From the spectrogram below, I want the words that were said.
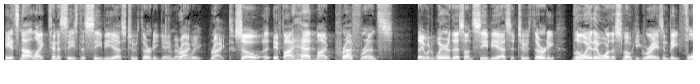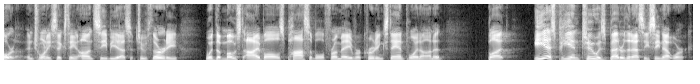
It's not like Tennessee's the CBS 2:30 game every Right, week. right. So uh, if I had my preference, they would wear this on CBS at 2:30, the way they wore the Smoky Grays and beat Florida in 2016 on CBS at 2:30, with the most eyeballs possible from a recruiting standpoint on it. But E ESPN2 is better than SEC Network.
